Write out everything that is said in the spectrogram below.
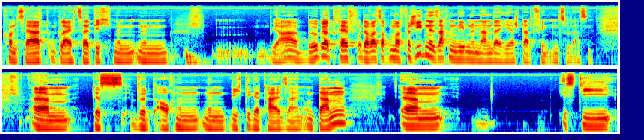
Konzert und gleichzeitig einen ja, Bürgertreff oder was auch immer, verschiedene Sachen nebeneinander her stattfinden zu lassen. Ähm, das wird auch ein, ein, wichtiger Teil sein. Und dann ähm, ist die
